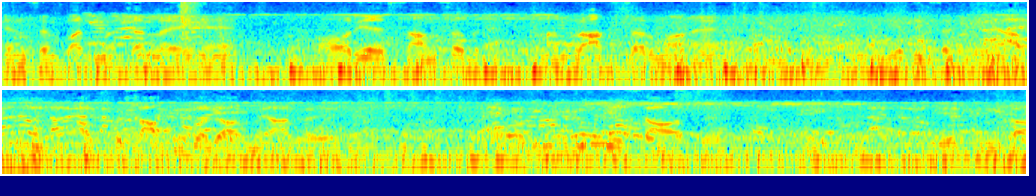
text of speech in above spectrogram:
जनसंपर्क में चल रहे हैं। और ये सांसद अनुराग शर्मा हैं। ये देख सकते हैं आप। आप बैसाखी बाज़ार में आ गए हैं। और इनके साथ ये इनका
